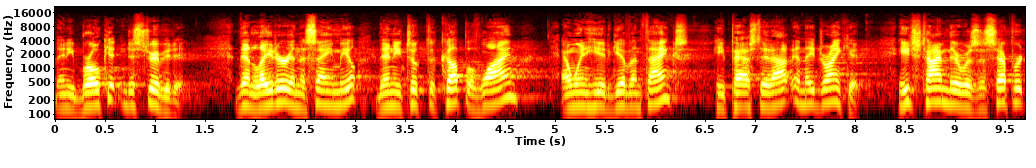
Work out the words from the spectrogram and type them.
then he broke it and distributed it. Then later in the same meal, then he took the cup of wine, and when he had given thanks, he passed it out and they drank it. Each time there was a separate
